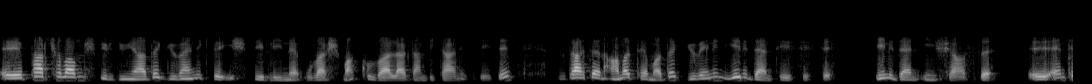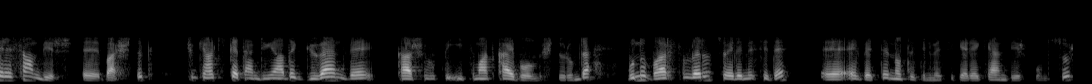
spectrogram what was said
E, parçalanmış bir dünyada güvenlik ve işbirliğine ulaşmak kulvarlardan bir tanesiydi. Zaten ana temada güvenin yeniden tesisi, yeniden inşası. E, enteresan bir e, başlık. Çünkü hakikaten dünyada güven ve karşılıklı itimat kaybolmuş durumda. Bunu varsıların söylemesi de e, elbette not edilmesi gereken bir unsur.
